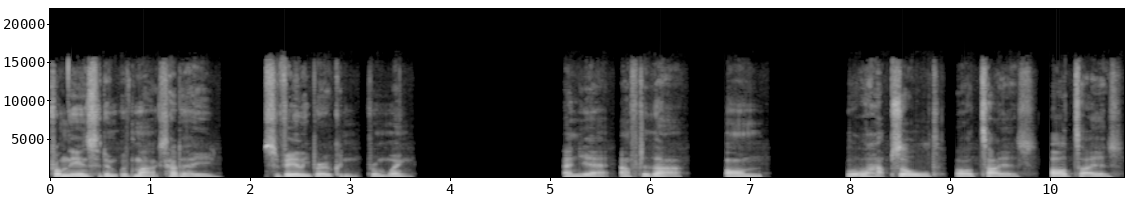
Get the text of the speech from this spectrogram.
from the incident with Max, had a severely broken front wing. And yet, after that, on laps old hard tyres, hard tyres,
